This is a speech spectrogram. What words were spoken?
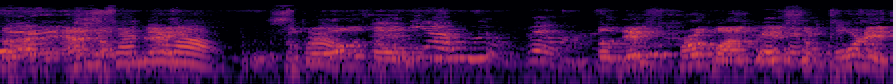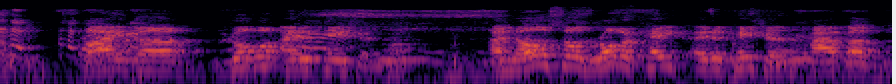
so at the end of the day, so we also, so this program is supported by the Global Education. And also Robert K Education have a,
